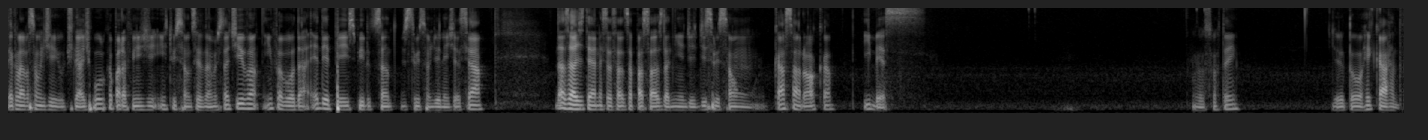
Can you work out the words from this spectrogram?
Declaração de utilidade pública para fins de instituição de servidão administrativa em favor da EDP Espírito Santo Distribuição de Energia S.A. Das áreas de necessárias à passagem da linha de distribuição Caçaroca e BES. Sorteio. Diretor Ricardo.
